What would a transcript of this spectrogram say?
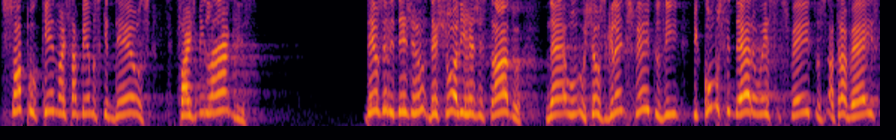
só porque nós sabemos que Deus faz milagres. Deus ele deixou, deixou ali registrado né, os seus grandes feitos e, e como se deram esses feitos através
